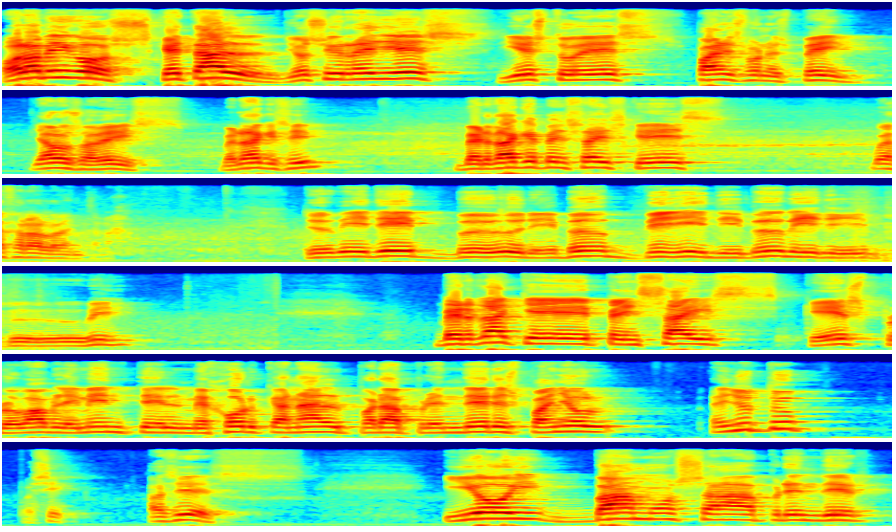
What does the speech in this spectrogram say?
Hola amigos, ¿qué tal? Yo soy Reyes y esto es Spanish from Spain, ya lo sabéis, ¿verdad que sí? ¿Verdad que pensáis que es...? Voy a cerrar la ventana. ¿Verdad que pensáis que es probablemente el mejor canal para aprender español en YouTube? Pues sí, así es. Y hoy vamos a aprender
